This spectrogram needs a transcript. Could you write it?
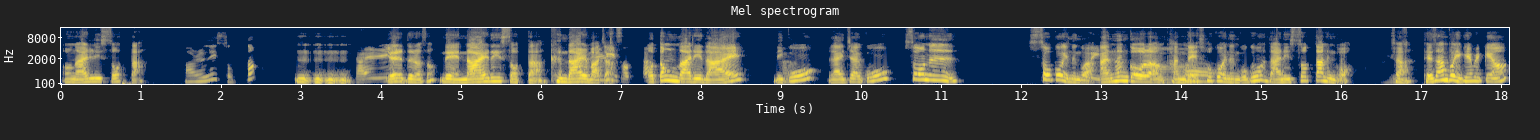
어, 날이 썼다. 알리 썼다? 응, 응, 응, 응. 날리. 예를 들어서, 네, 날이 썼다. 그 날 맞아. 날리 썼다? 어떤 날이 날이고, 날자고, 써는 써고 있는 거야. 앉는 거랑 어. 반대, 어. 서고 있는 거고, 날이 썼다는 거. 자, 대사 한번 얘기해 볼게요.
